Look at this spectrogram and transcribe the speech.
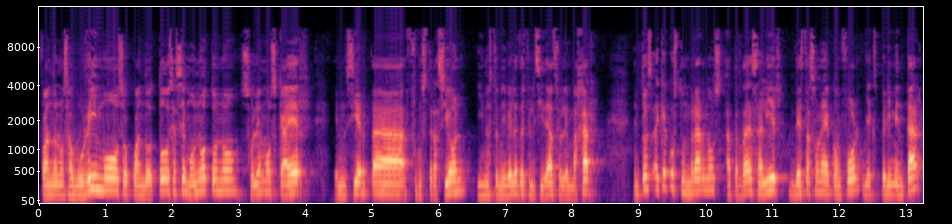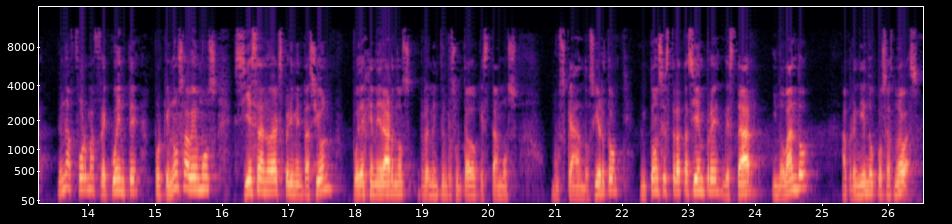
Cuando nos aburrimos o cuando todo se hace monótono, solemos caer en cierta frustración y nuestros niveles de felicidad suelen bajar. Entonces hay que acostumbrarnos a tratar de salir de esta zona de confort y experimentar de una forma frecuente porque no sabemos si esa nueva experimentación puede generarnos realmente un resultado que estamos buscando, ¿cierto? Entonces trata siempre de estar innovando, aprendiendo cosas nuevas.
